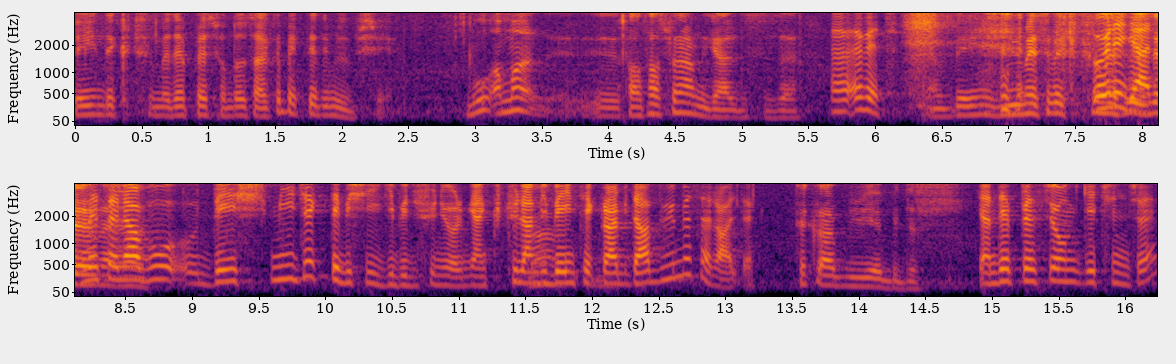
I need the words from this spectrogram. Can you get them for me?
beyinde küçülme, depresyonda özellikle beklediğimiz bir şey. Bu ama e, sansasyonel mi geldi size? E, evet. Yani beynin büyümesi ve küçülmesi Öyle geldi. üzerine- Mesela evet. bu değişmeyecek de bir şey gibi düşünüyorum. Yani küçülen bir beyin tekrar bir daha büyümez herhalde. tekrar büyüyebilir. Yani depresyon geçince.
